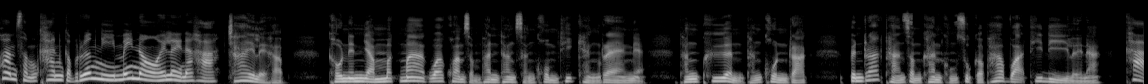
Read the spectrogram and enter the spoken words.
ความสำคัญกับเรื่องนี้ไม่น้อยเลยนะคะ ๆ ใช่เลยครับ เขาเน้นย้ำมาก ๆ ว่าความสัมพันธ์ทางสังคมที่แข็งแรงเนี่ย ทั้งเพื่อนทั้งคนรัก เป็นรากฐานสำคัญของสุขภาพวะที่ดีเลยนะ ค่ะ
